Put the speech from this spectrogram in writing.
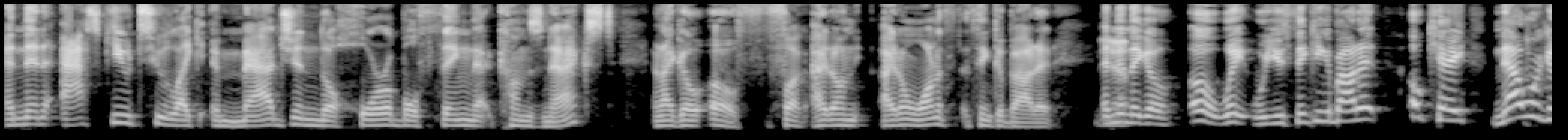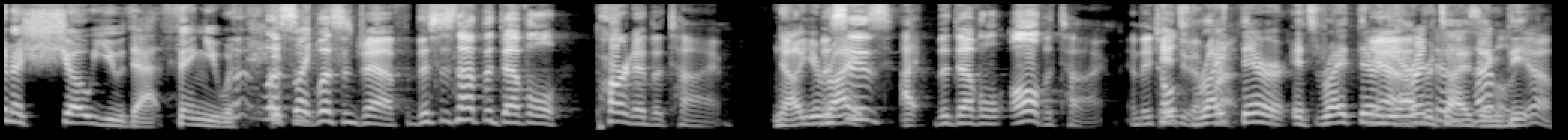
and then ask you to like imagine the horrible thing that comes next. And I go, "Oh fuck, I don't I don't want to th- think about it." And Yeah. then they go, "Oh, wait, were you thinking about it? Okay, now we're going to show you that thing you would." L- Listen, it's like, listen, Jeff. This is not the devil part of the time. "No, you're this right." This is I, the devil all the time, and they told it's you up right front. there. It's right there Yeah. in the Right there in the advertising. title, The- yeah,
